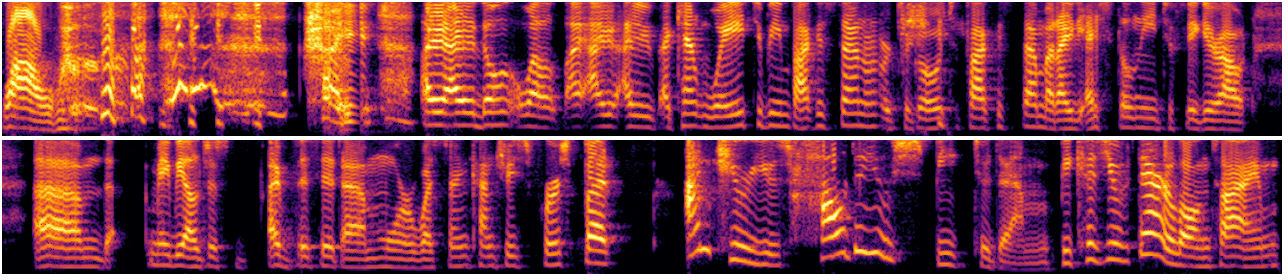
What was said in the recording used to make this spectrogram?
Wow. I, I, I don't well I, I I can't wait to be in Pakistan or to go to Pakistan, but I, I still need to figure out um, maybe I'll just I visit uh, more Western countries first. But I'm curious, how do you speak to them? Because you're there a long time.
